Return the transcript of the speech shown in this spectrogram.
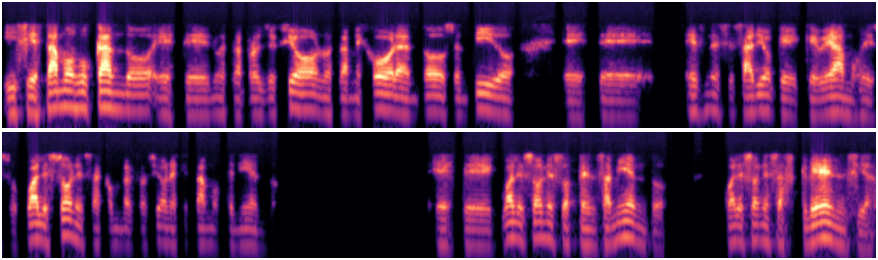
Y si estamos buscando este, nuestra proyección, nuestra mejora en todo sentido, este, es necesario que, veamos eso, cuáles son esas conversaciones que estamos teniendo, este, cuáles son esos pensamientos, cuáles son esas creencias.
